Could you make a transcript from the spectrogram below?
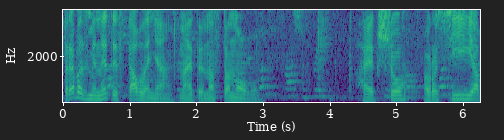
треба змінити ставлення, знаєте, настанову. А якщо Росія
